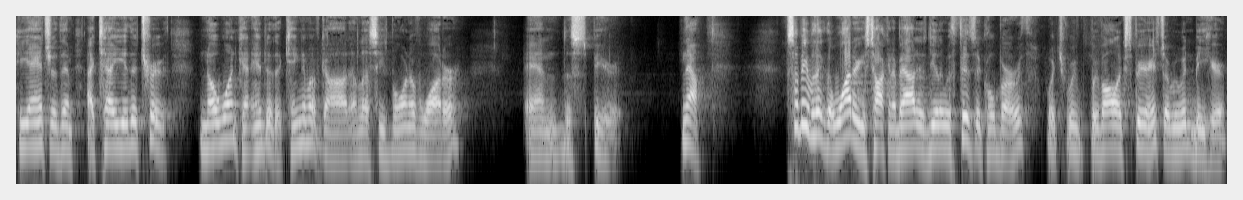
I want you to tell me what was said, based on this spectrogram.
He answered them, I tell you the truth. No one can enter the kingdom of God unless he's born of water and the Spirit. Now, some people think the water he's talking about is dealing with physical birth, which we've, we've all experienced or we wouldn't be here.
